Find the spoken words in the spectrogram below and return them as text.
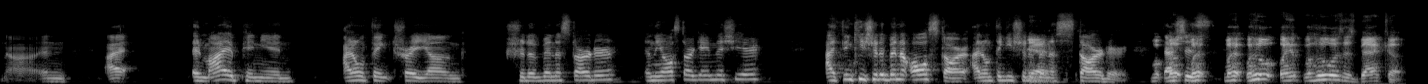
Nah, and I, in my opinion, I don't think Trae Young should have been a starter in the All Star game this year. I think he should have been an All Star. I don't think he should have Yeah. been a starter. But, That's but, just- but, but who but who was his backup?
